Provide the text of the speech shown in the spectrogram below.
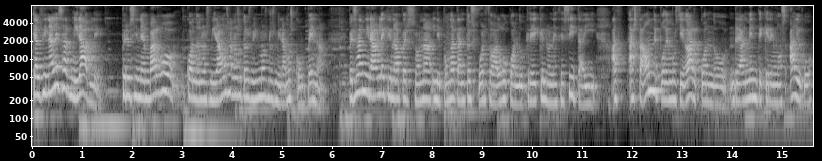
Que al final es admirable, pero sin embargo, cuando nos miramos a nosotros mismos nos miramos con pena. Pero es admirable que una persona le ponga tanto esfuerzo a algo cuando cree que lo necesita y hasta dónde podemos llegar cuando realmente queremos algo.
